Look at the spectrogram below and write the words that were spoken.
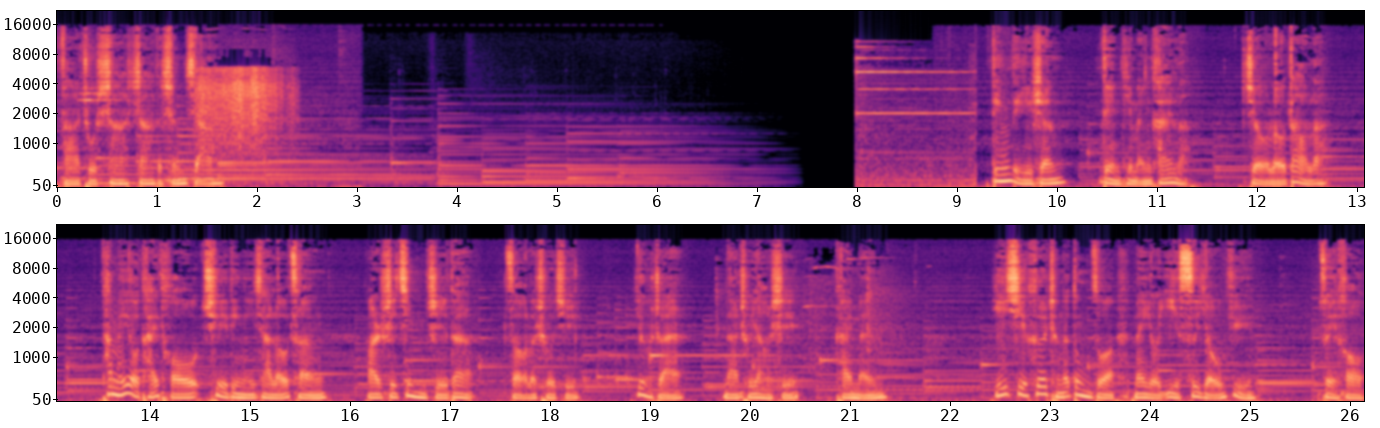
发出沙沙的声响。叮的一声。电梯门开了，九楼到了。他没有抬头确定一下楼层，而是径直的走了出去，右转，拿出钥匙，开门。一气呵成的动作，没有一丝犹豫。最后，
